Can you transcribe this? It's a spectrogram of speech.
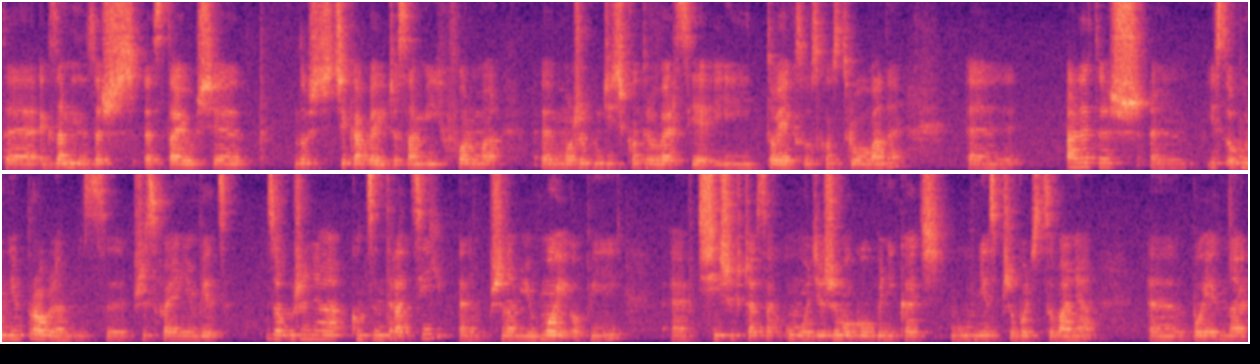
te egzaminy też stają się dość ciekawe i czasami ich forma e, może budzić kontrowersje i to, jak są skonstruowane, ale też jest ogólnie problem z przyswajaniem wiedzy. Zaburzenia koncentracji, e, przynajmniej w mojej opinii, e, w dzisiejszych czasach u młodzieży mogą wynikać głównie z przebodźcowania, e, bo jednak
